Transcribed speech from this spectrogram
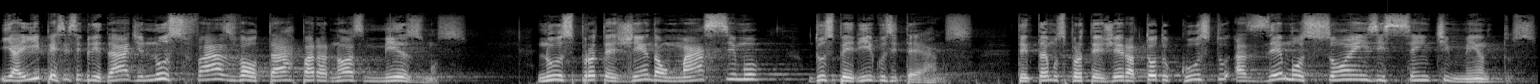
E a hipersensibilidade nos faz voltar para nós mesmos, nos protegendo ao máximo dos perigos eternos. Tentamos proteger a todo custo as emoções e sentimentos.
